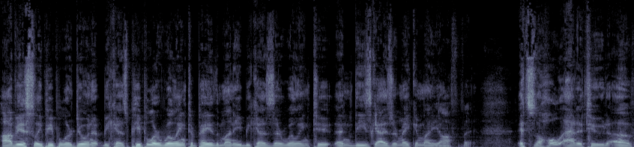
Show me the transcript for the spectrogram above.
obviously, people are doing it because people are willing to pay the money because they're willing to, and these guys are making money off of it. It's the whole attitude of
